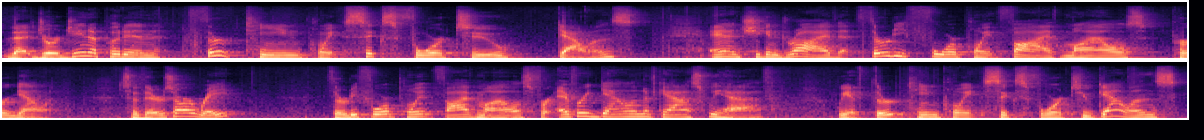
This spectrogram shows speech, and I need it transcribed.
that Georgina put in 13.642 gallons and she can drive at 34.5 miles per gallon. So there's our rate, 34.5 miles for every gallon of gas we have. We have 13.642 gallons,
